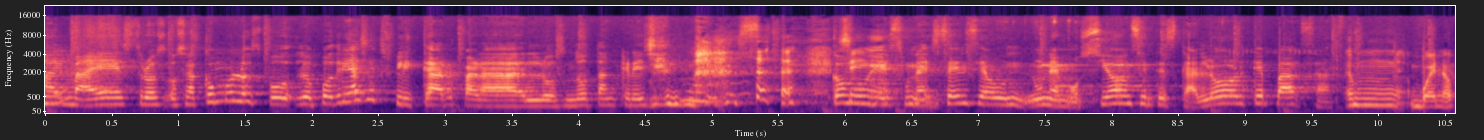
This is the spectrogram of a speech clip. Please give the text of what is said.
hay maestros, o sea, ¿cómo los po- lo podrías explicar para los no tan creyentes? ¿Cómo Sí. es una esencia, un- una emoción, sientes calor, qué pasa? Mm, bueno,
